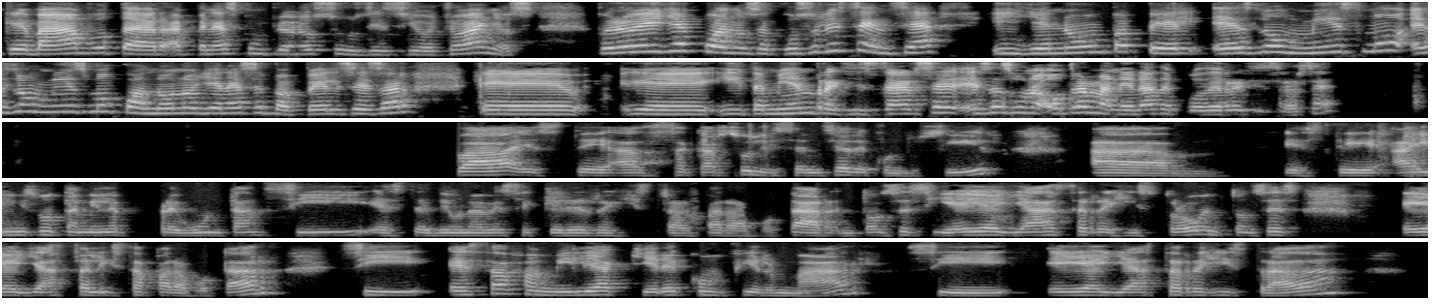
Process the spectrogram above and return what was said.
que va a votar apenas cumplió sus 18 años, pero ella cuando sacó su licencia y llenó un papel, es lo mismo, es lo mismo cuando uno llena ese papel, César, eh, y también registrarse, esa es una otra manera de poder registrarse. Va este, a sacar su licencia de conducir. Este, ahí mismo también le preguntan si este, de una vez se quiere registrar para votar. Entonces, si ella ya se registró, entonces ella ya está lista para votar. Si esta familia quiere confirmar si ella ya está registrada,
